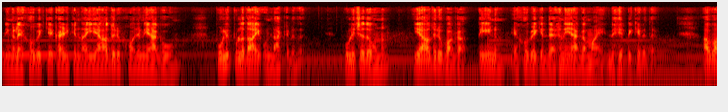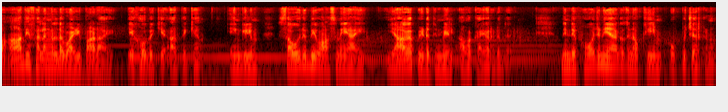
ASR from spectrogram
നിങ്ങൾ യഹോവയ്ക്ക് കഴിക്കുന്ന യാതൊരു ഭോജനയാഗവും പുളിപ്പുള്ളതായി ഉണ്ടാക്കരുത്. പുളിച്ചതൊന്നും യാതൊരു വക തേനും യഹോബയ്ക്ക് ദഹനയാഗമായി ദഹിപ്പിക്കരുത്. അവ ആദ്യഫലങ്ങളുടെ വഴിപാടായി യഹോബയ്ക്ക് അർപ്പിക്കാം. എങ്കിലും സൗരഭ്യവാസനയായി യാഗപീഠത്തിന്മേൽ അവ കയറരുത്. നിന്റെ ഭോജനയാഗത്തിനൊക്കെയും ഉപ്പ് ചേർക്കണം.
